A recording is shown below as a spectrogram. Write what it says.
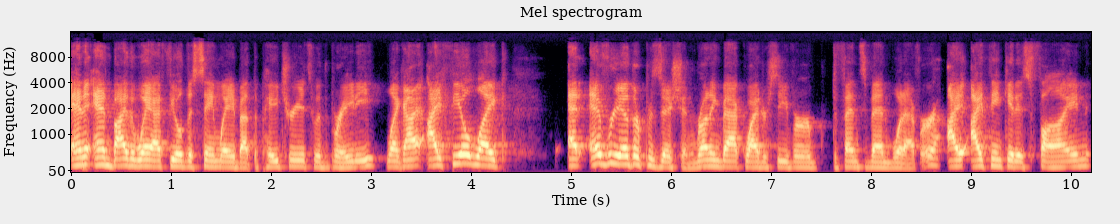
and and by the way, I feel the same way about the Patriots with Brady. Like I, I feel like at every other position, running back, wide receiver, defensive end, whatever, I, I think it is fine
